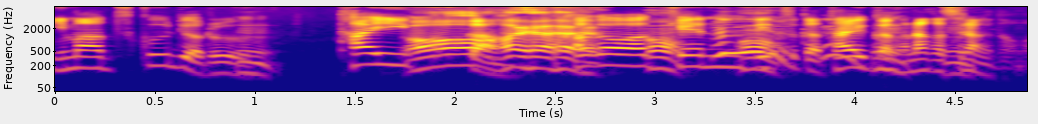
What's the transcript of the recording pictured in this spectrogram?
今作りよるん体育館香川県立か体育館かなんか知らんけど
